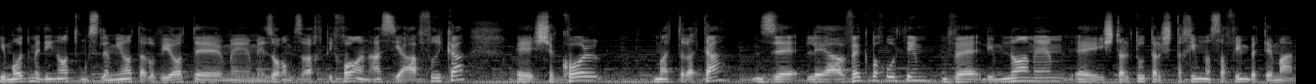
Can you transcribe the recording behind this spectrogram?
עם עוד מדינות מוסלמיות ערביות מאזור המזרח התיכון, אסיה, אפריקה, שכל מטרתה זה להיאבק בחות'ים ולמנוע מהם השתלטות על שטחים נוספים בתימן.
